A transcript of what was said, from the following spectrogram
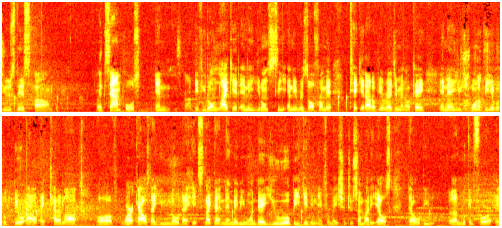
use this um, examples and if you don't like it and you don't see any result from it take it out of your regimen okay? And then you just want to be able to build out a catalog of workouts that you know that hits like that. And then maybe one day you will be giving information to somebody else that will be uh, looking for a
